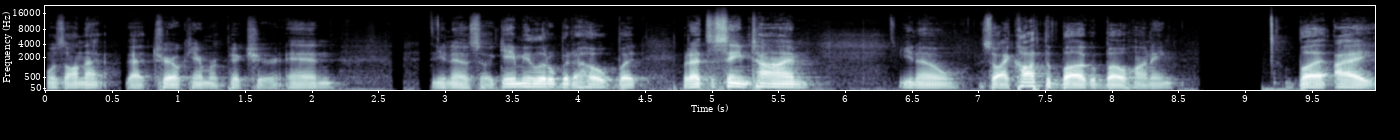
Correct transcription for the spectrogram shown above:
was on that, that trail camera picture. And, you know, so it gave me a little bit of hope. But, but at the same time, you know, so I caught the bug of bow hunting, but I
